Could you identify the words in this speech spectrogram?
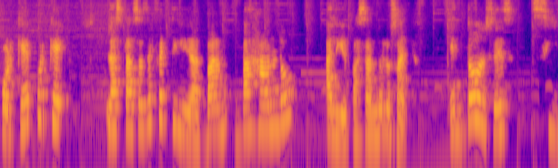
¿Por qué? Porque las tasas de fertilidad van bajando al ir pasando los años. Entonces, si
